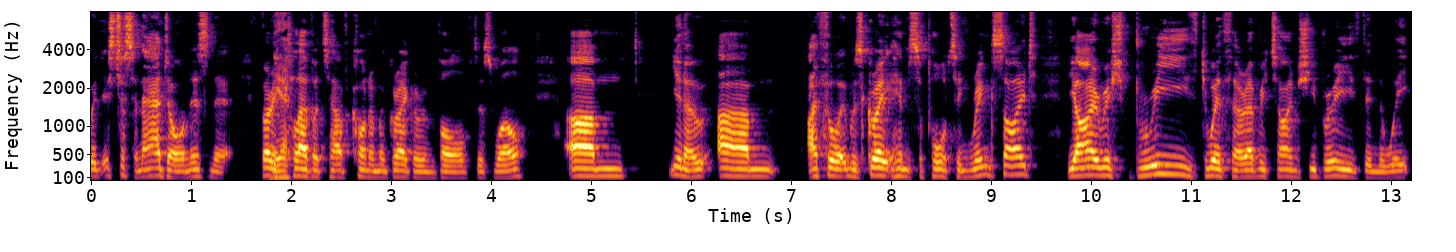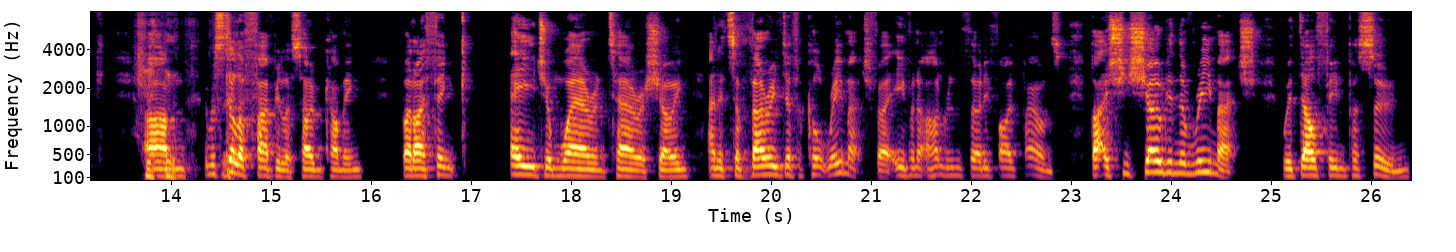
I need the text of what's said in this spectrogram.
it's just an add-on, isn't it? Very Yeah. clever to have Conor McGregor involved as well. Um, you know, um, I thought it was great him supporting ringside. The Irish breathed with her every time she breathed in the week. Um, it was still a fabulous homecoming, but I think age and wear and tear are showing, and it's a very difficult rematch for her, even at 135 pounds. But as she showed in the rematch with Delphine Persoon,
